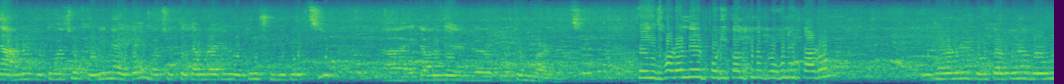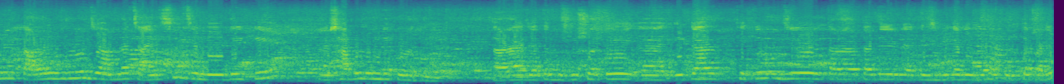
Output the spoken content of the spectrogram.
না আমরা প্রতি বছর করি না এটা। বছর থেকে আমরা একটা নতুন শুরু করছি। এটা আমাদের প্রথমবার হচ্ছে। তো এই ধরনের পরিকল্পনা গ্রহণের কারণ? এই ধরনের পরিকল্পনা গ্রহণের কারণ হলো যে আমরা চাইছি যে মেয়েদেরকে স্বাবলম্বী করে তুলতে। তারা যাতে ভবিষ্যতে এটা থেকেও যে তারা তাদের একটা জীবিকা নির্বাহ করতে পারে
